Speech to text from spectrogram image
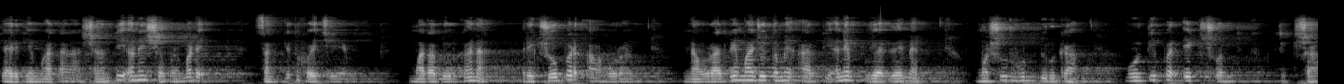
ત્યારે તે માતાના શાંતિ અને સફળ માટે સંકેત હોય છે. માતા દુર્ગાના વૃક્ષો પર આહોરણ. નવરાત્રિમાં જો તમે આરતી અને પૂજા દરમિયાન મશહૂર દુર્ગા, મૂર્તિ પર એક સ્વંત રિક્ષા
